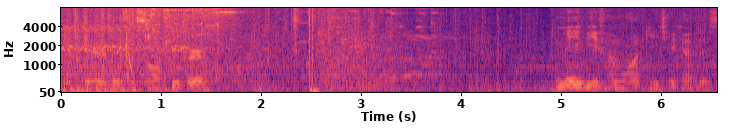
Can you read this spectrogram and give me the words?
Take care of this assault trooper. Maybe if I'm lucky, take out this.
